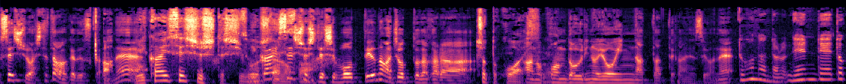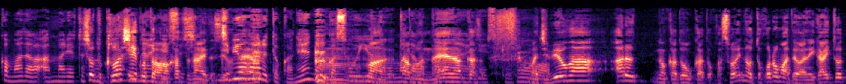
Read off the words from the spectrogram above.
接種はしてたわけですからね。2回接種して死亡したのか2回接種して死亡っていうのがちょっとだから、ちょっと怖い、ね、あの、今度売りの要因になったって感じですよね。どうなんだろう、年齢とかまだあんまり私ちょっと詳しいことは分かってないですよね。持病があるとかね、なんかそういうのもまだ分からないですけど、まあ、持病があるのかどうかとか、そういうのところまでは意外と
